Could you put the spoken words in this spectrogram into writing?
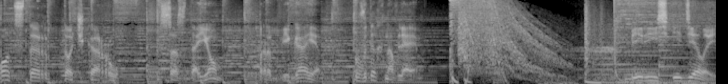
podster.ru Создаем, продвигаем, вдохновляем. «Берись и делай».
